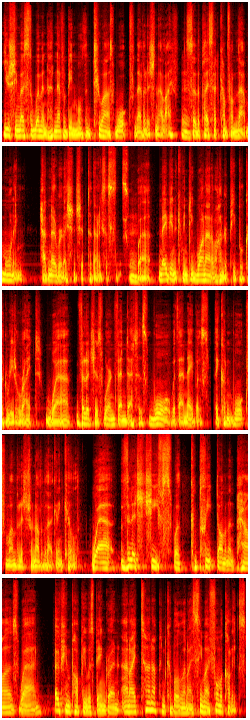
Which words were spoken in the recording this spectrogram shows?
usually most of the women had never been more than two hours walk from their village in their life. Hmm. So the place I'd come from that morning had no relationship to their existence, hmm. where maybe in a community one out of a hundred people could read or write, where villages were in vendettas, war with their neighbors. They couldn't walk from one village to another without getting killed, where village chiefs were complete dominant powers, where opium poppy was being grown. And I turn up in Kabul and I see my former colleagues,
